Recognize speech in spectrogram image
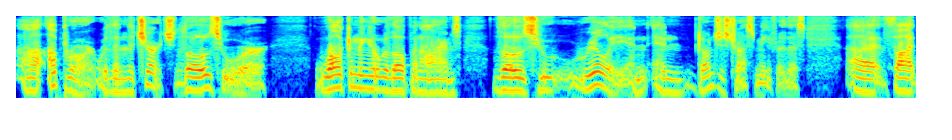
uh, uproar within the church. Those who were welcoming it with open arms, those who really, and, and don't just trust me for this, uh, thought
